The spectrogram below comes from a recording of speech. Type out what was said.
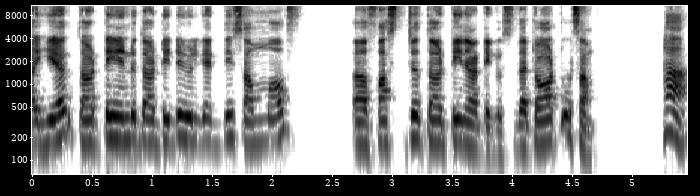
here 13 into 32, you will get the sum of uh, first 13 articles, the total sum. huh.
